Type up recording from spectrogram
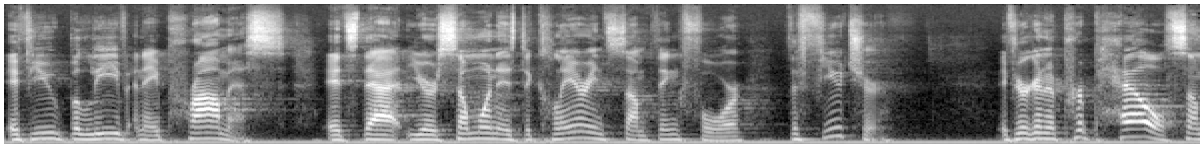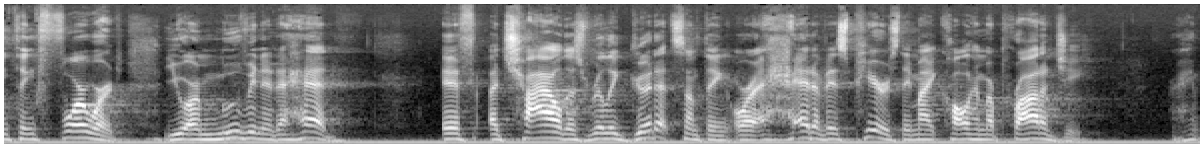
If you believe in a promise, it's that you're someone is declaring something for the future. If you're going to propel something forward, you are moving it ahead. If a child is really good at something or ahead of his peers, they might call him a prodigy. Right?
